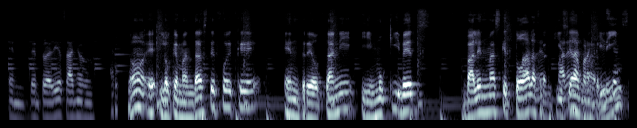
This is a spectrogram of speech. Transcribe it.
en, dentro de 10 años. No, eh, lo que mandaste fue que entre Otani y Mookie Betts valen más que toda la franquicia de Marlins,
